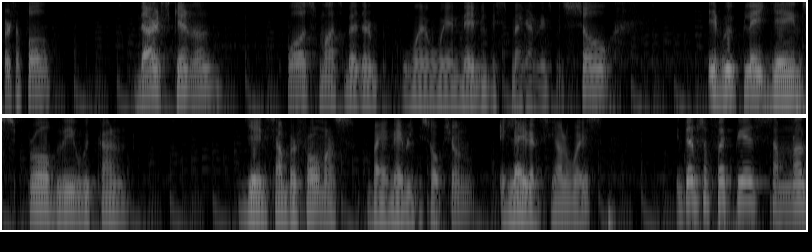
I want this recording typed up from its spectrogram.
first of all, DirectX kernel was much better when we enabled this mechanism. So if we play games, probably we can gain some performance by enabling this option, in latency always. In terms of FPS, I'm not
